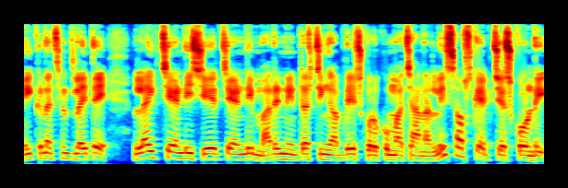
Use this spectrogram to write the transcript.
మీకు నచ్చినట్లయితే లైక్ చేయండి షేర్ చేయండి. మరిన్ని ఇంట్రెస్టింగ్ అప్డేట్స్ కొరకు మా ఛానల్ని సబ్స్క్రైబ్ చేసుకోండి.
